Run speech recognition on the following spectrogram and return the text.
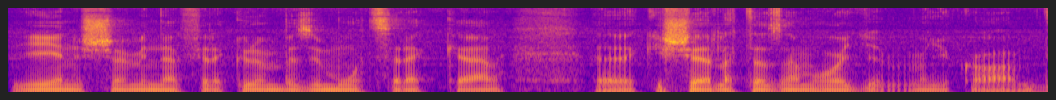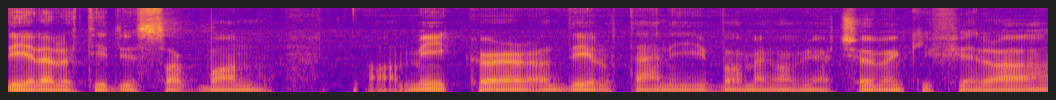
Ugye én is mindenféle különböző módszerekkel kísérletezem, hogy mondjuk a délelőtti időszakban a maker, a délutániba, meg ami a csövön kifér a,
